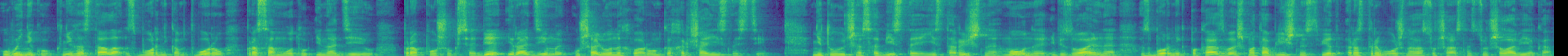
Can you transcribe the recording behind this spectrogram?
У выніку кніга стала зборнікам твораў пра самоту і надзею, пра пошук сябе і радзімы ў шалёных варунках рэчаіснасці. Нетуючы асабістае, гістарычнае, моўнае і візуальнае, зборнік паказвае шматаблічны свет растрывожнага сучаснасцю чалавека,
